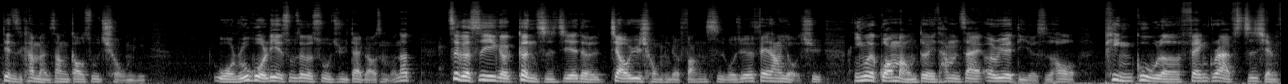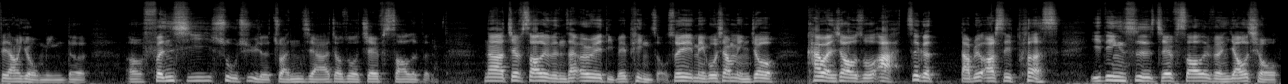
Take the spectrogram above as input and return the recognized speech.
电子看板上告诉球迷，我如果列出这个数据代表什么？那这个是一个更直接的教育球迷的方式，我觉得非常有趣。因为光芒队他们在二月底的时候聘雇了 FanGraphs 之前非常有名的呃分析数据的专家，叫做 Jeff Sullivan。那 Jeff Sullivan 在二月底被聘走，所以美国乡民就开玩笑说啊，这个 WRC Plus 一定是 Jeff Sullivan 要求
